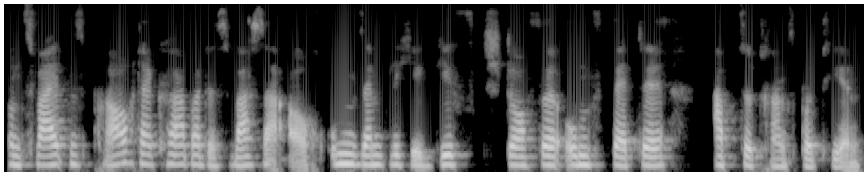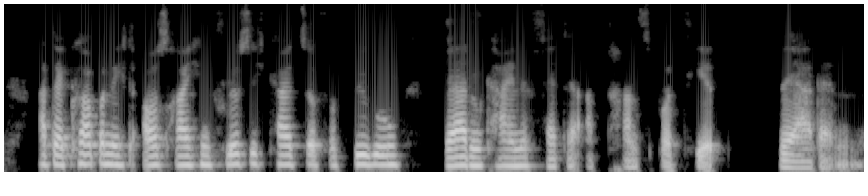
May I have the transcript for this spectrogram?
Und zweitens braucht der Körper das Wasser auch, um sämtliche Giftstoffe, um Fette abzutransportieren. Hat der Körper nicht ausreichend Flüssigkeit zur Verfügung, werden keine Fette abtransportiert werden.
